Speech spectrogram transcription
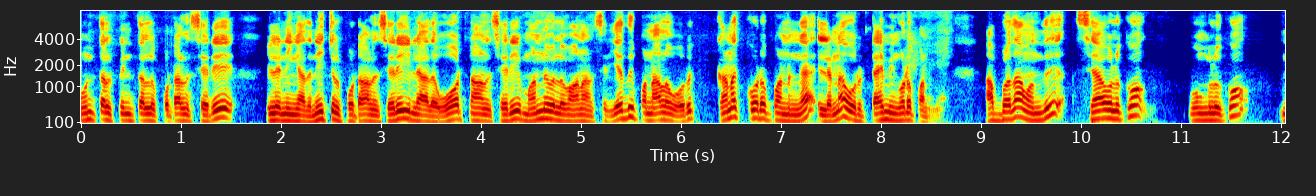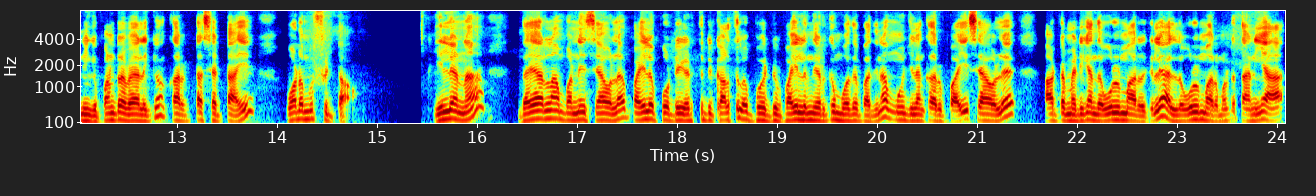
முன்தல் பின்தல் போட்டாலும் சரி இல்லை நீங்கள் அதை நீச்சல் போட்டாலும் சரி இல்லை அதை ஓட்டினாலும் சரி மண் வெளில வாங்கினாலும் சரி எது பண்ணாலும் ஒரு கணக்கோடு பண்ணுங்கள் இல்லைன்னா ஒரு டைமிங்கோடு பண்ணுங்கள் அப்போ தான் வந்து சேவலுக்கும் உங்களுக்கும் நீங்கள் பண்ணுற வேலைக்கும் கரெக்டாக செட் ஆகி உடம்பு ஃபிட் ஆகும். இல்லைன்னா தயாரெலாம் பண்ணி சேவலை பையில போட்டு எடுத்துகிட்டு களத்தில் போயிட்டு பையிலேருந்து எடுக்கும்போது பார்த்தீங்கன்னா மூஞ்சிலாம் கருப்பாகி சேவல் ஆட்டோமேட்டிக்காக அந்த உள்மாறு இருக்குல்ல அந்த உள்மார் மட்டும் தனியாக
